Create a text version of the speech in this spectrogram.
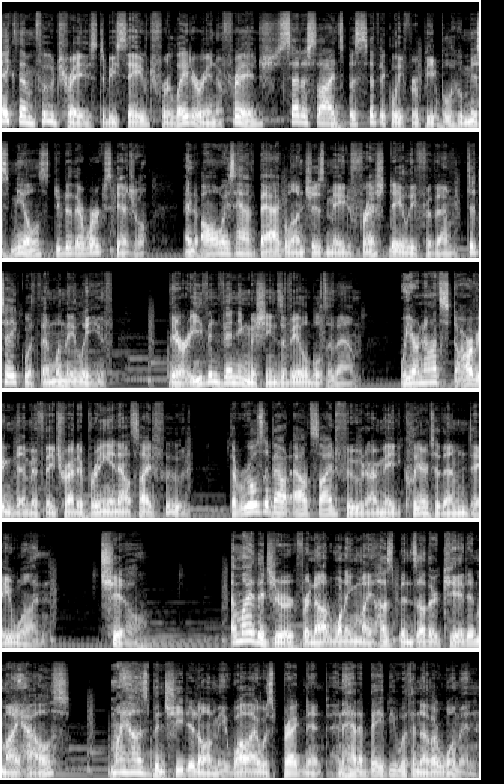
Make them food trays to be saved for later in a fridge, set aside specifically for people who miss meals due to their work schedule, and always have bag lunches made fresh daily for them to take with them when they leave. There are even vending machines available to them. We are not starving them if they try to bring in outside food. The rules about outside food are made clear to them day one. Chill. Am I the jerk for not wanting my husband's other kid in my house? My husband cheated on me while I was pregnant and had a baby with another woman.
